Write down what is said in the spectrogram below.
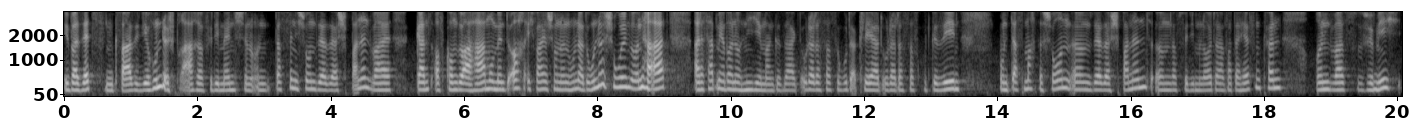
übersetzen quasi die Hundesprache für die Menschen. Und das finde ich schon sehr, sehr spannend, weil ganz oft kommen so Aha-Momente, ach, ich war ja schon in 100 Hundeschulen, so eine Art. Aber das hat mir aber noch nie jemand gesagt. Oder das hast du gut erklärt oder das hast du gut gesehen. Und das macht es schon ähm, sehr, sehr spannend, ähm, dass wir die Leute einfach da helfen können. Und was für mich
